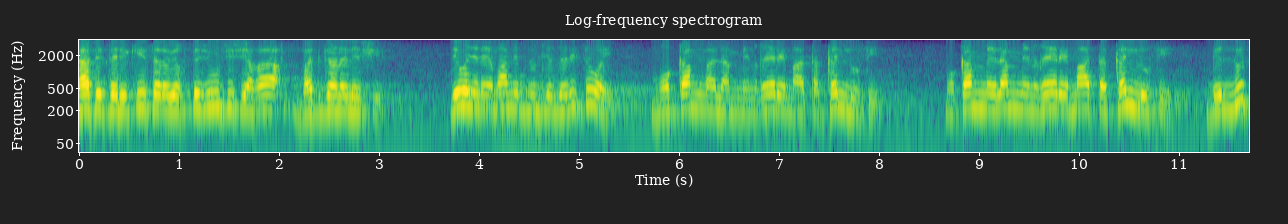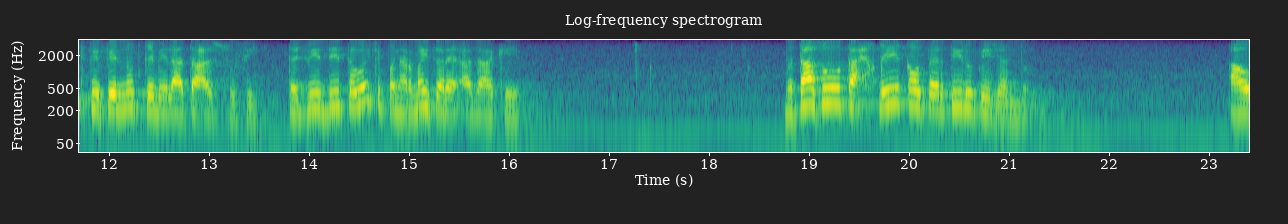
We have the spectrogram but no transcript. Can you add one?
داسې طریقې سره وخت جوړ شي چې هغه بدګنل شي دیو جن امام ابن الجزري څه وایي مکملا من غیر ما تکلف مکملا من غیر ما تکلف باللطف في النطق بلا تعسف تجوید دی ته وایي چې په نرمۍ سره ادا کړي نو تاسو تحقیق او ترتیل پیژندو او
